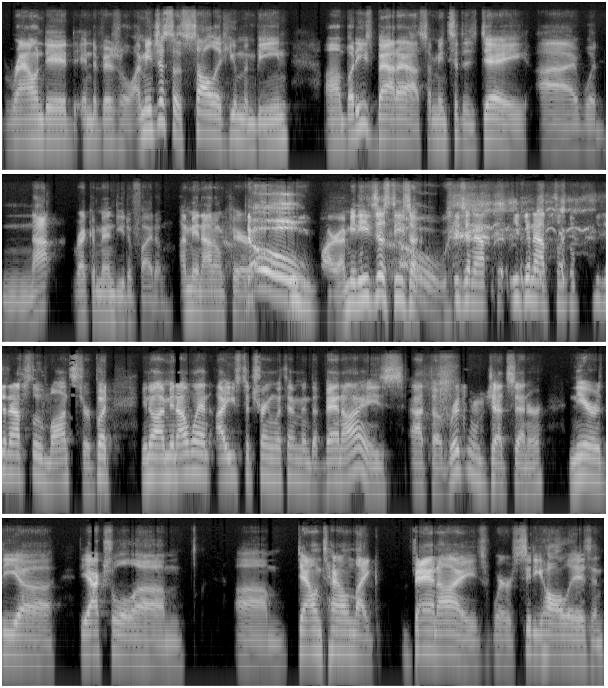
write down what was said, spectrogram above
rounded individual. I mean, just a solid human being. Um, but he's badass. I mean, to this day, I would not recommend you to fight him. I mean, I don't care. No. I mean, he's just he's no. a he's an he's an absolute he's an absolute monster. But you know, I mean, I went I used to train with him in the Van Nuys at the original Jet Center near the uh the actual um, um, downtown like Van Nuys where City Hall is, and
